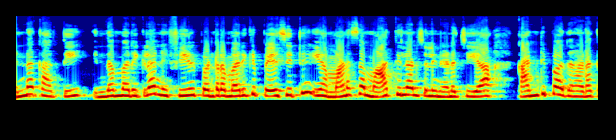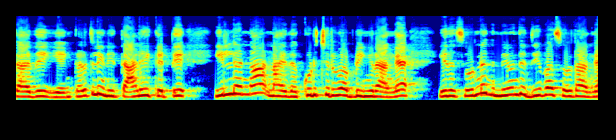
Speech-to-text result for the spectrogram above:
என்ன கார்த்தி இந்த மாதிரிக்கெல்லாம் நீ ஃபீல் பண்ணுற மாதிரிக்கு பேசிட்டு என் மனசை மாற்றிலான்னு சொல்லி நினச்சியா? கண்டிப்பாக அது நடக்காது. என் கழுத்தில் நீ தாலியை கட்டு. இல்லைன்னா நான் இதை குடிச்சிருவேன் அப்படிங்கிறாங்க. இதை சொன்னதுமே வந்து தீபா சொல்கிறாங்க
